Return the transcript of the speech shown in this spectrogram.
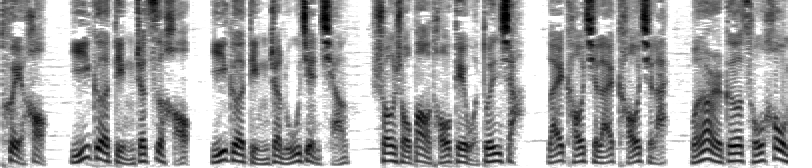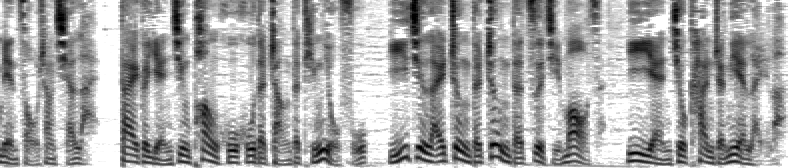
退号！一个顶着自豪，一个顶着卢建强，双手抱头给我蹲下来，烤起来，烤起来！文二哥从后面走上前来，戴个眼镜，胖乎乎的，长得挺有福。一进来，正的正的自己帽子，一眼就看着聂磊了。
